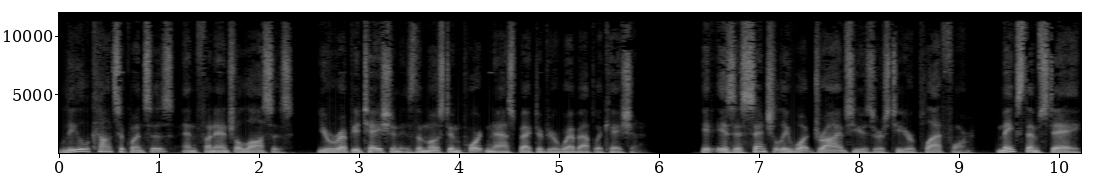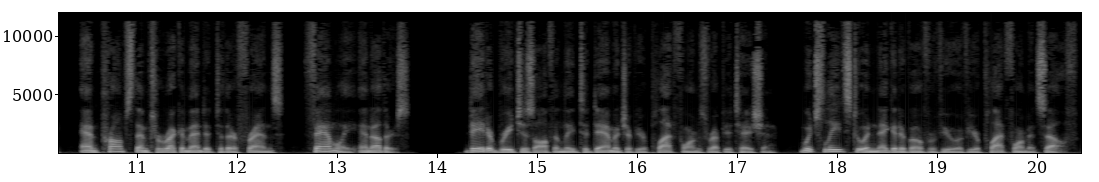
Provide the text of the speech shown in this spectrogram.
legal consequences, and financial losses, your reputation is the most important aspect of your web application. It is essentially what drives users to your platform, makes them stay, and prompts them to recommend it to their friends, family, and others. Data breaches often lead to damage of your platform's reputation, which leads to a negative overview of your platform itself.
